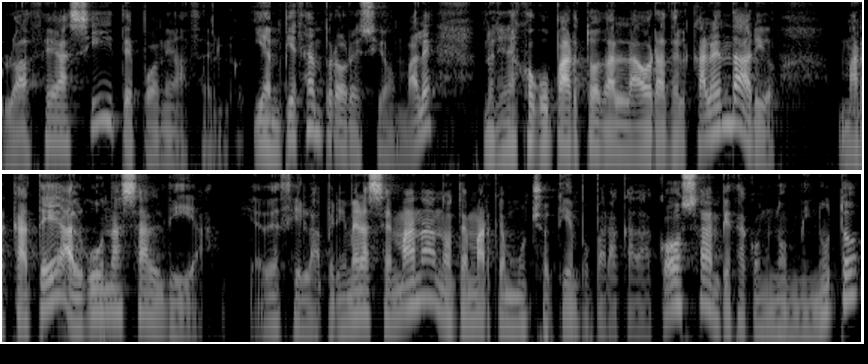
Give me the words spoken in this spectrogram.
lo hace así y te pone a hacerlo. Y empieza en progresión, ¿vale? No tienes que ocupar todas las horas del calendario, márcate algunas al día. Es decir, la primera semana no te marques mucho tiempo para cada cosa, empieza con unos minutos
